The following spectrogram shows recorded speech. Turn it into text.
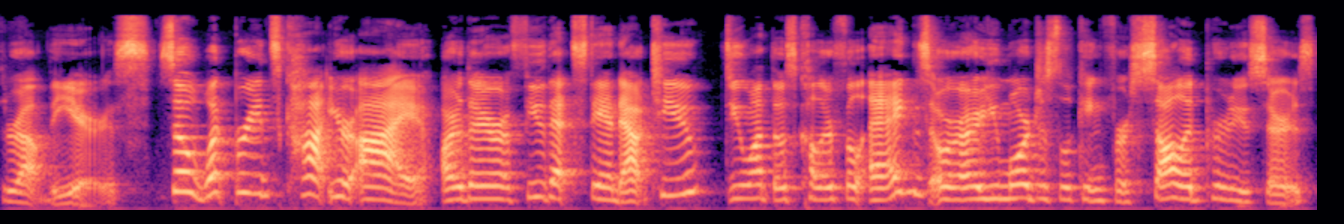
throughout the years. So what breeds caught your eye? Are there a few that stand out to you? Do you want those colorful eggs or are you more just looking for solid producers?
